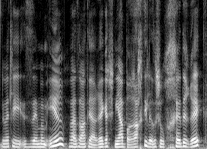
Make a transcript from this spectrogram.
היא אומרת לי, זה ממאיר? ואז אמרתי לה, רגע, שנייה, ברחתי לאיזשהו חדר ריק,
